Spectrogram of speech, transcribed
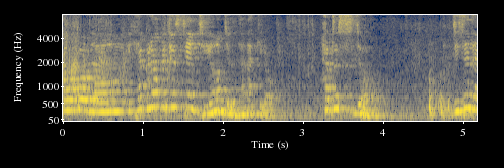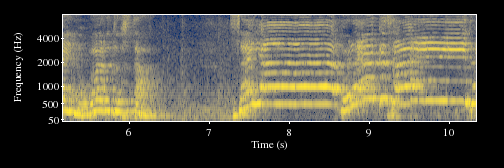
青コーナー160センチ47キロ。初出場。次世代のワールドスター。ザイヤーブラックサイド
